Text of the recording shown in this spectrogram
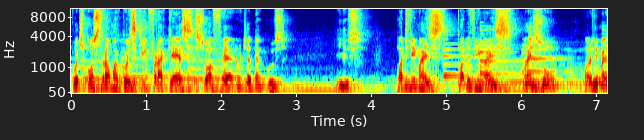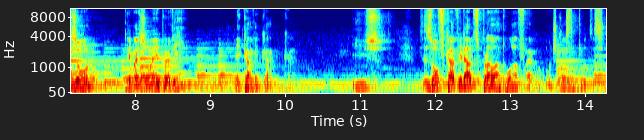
Vou te mostrar uma coisa que enfraquece sua fé no dia da angústia. Isso. Pode vir mais, pode vir mais, mais um. Pode vir mais um? Não? Tem mais um aí para vir? Vem cá, vem cá, vem cá. Isso. Vocês vão ficar virados para lá, pro Rafael. Um de costa pro outro assim.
